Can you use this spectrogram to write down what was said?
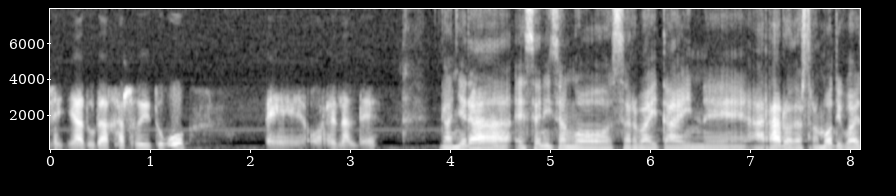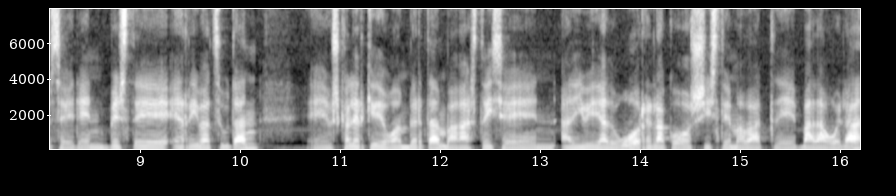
sinadura jaso ditugu e, horren alde. Gainera, ezen izango zerbaitain e, arraro da estrambotikoa, ez? Eren beste herri batzutan, e, Euskal Erkidegoan bertan, ba, gazteizen adibidea dugu, horrelako sistema bat e, badagoela,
